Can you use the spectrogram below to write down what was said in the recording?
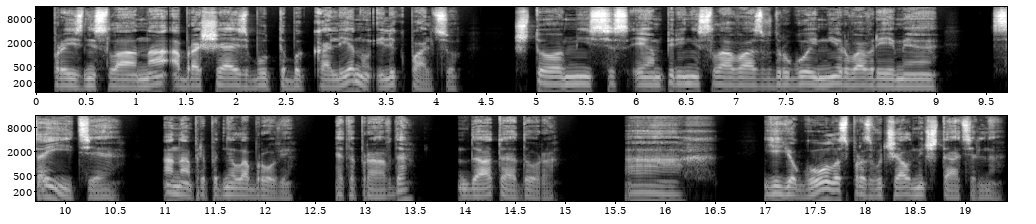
— произнесла она, обращаясь будто бы к колену или к пальцу, «что миссис М. перенесла вас в другой мир во время... соития». Она приподняла брови. «Это правда?» «Да, Теодора». «Ах...» Ее голос прозвучал мечтательно.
